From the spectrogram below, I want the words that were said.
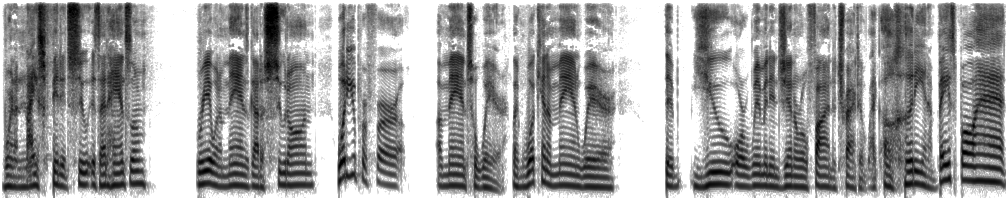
wearing a nice fitted suit, is that handsome? Rhea, when a man's got a suit on, what do you prefer a man to wear? Like, what can a man wear that you or women in general find attractive? Like a hoodie and a baseball hat,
